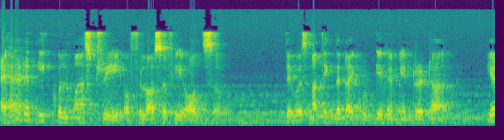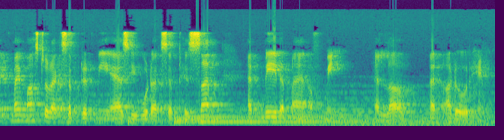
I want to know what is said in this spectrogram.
I had an equal mastery of philosophy also. There was nothing that I could give him in return. Yet my master accepted me as he would accept his son and made a man of me. I love and adore him.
